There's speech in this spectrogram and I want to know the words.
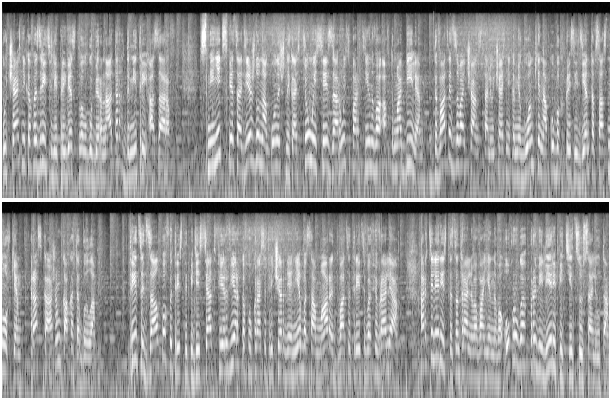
Участников и зрителей приветствовал губернатор Дмитрий Азаров. Сменить спецодежду на гоночный костюм и сесть за руль спортивного автомобиля. 20 заводчан стали участниками гонки на Кубок президента в Сосновке. Расскажем, как это было. 30 залпов и 350 фейерверков украсят вечернее небо Самары 23 февраля. Артиллеристы Центрального военного округа провели репетицию салюта.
